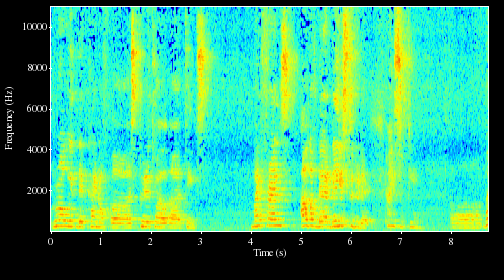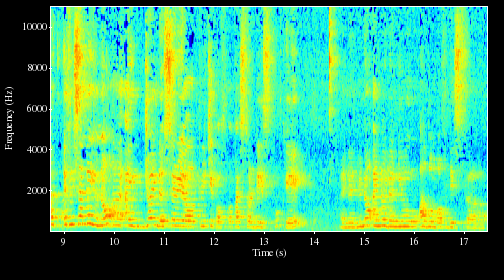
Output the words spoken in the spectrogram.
grow with that kind of uh, spiritual uh, things. My friends out of there, they used to do that. It's okay. Uh, but every Sunday, you know, I, I join the serial preaching of, of Pastor This. Okay, and then you know I know the new album of this uh,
